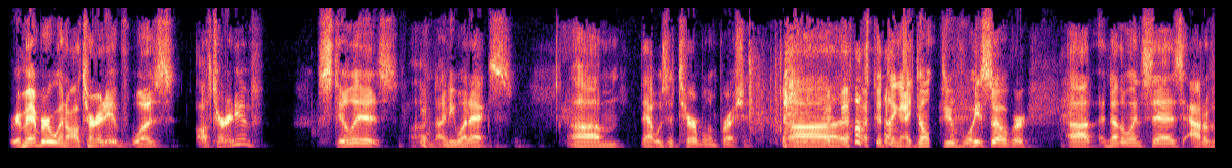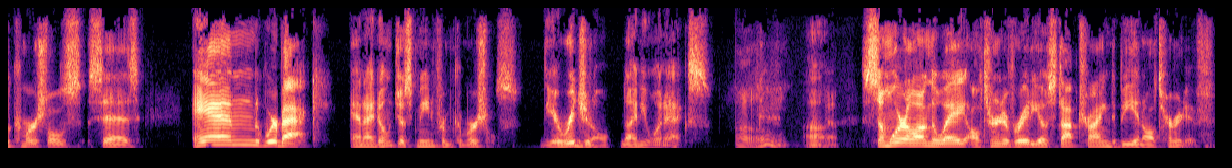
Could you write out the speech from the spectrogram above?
remember when alternative was alternative? Still is uh, 91X. Um, that was a terrible impression. Uh, it's a good thing I don't do voiceover. Uh, another one says, out of commercials, says, and we're back. And I don't just mean from commercials, the original 91X. Oh. Uh, yeah. Somewhere along the way, alternative radio stopped trying to be an alternative.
